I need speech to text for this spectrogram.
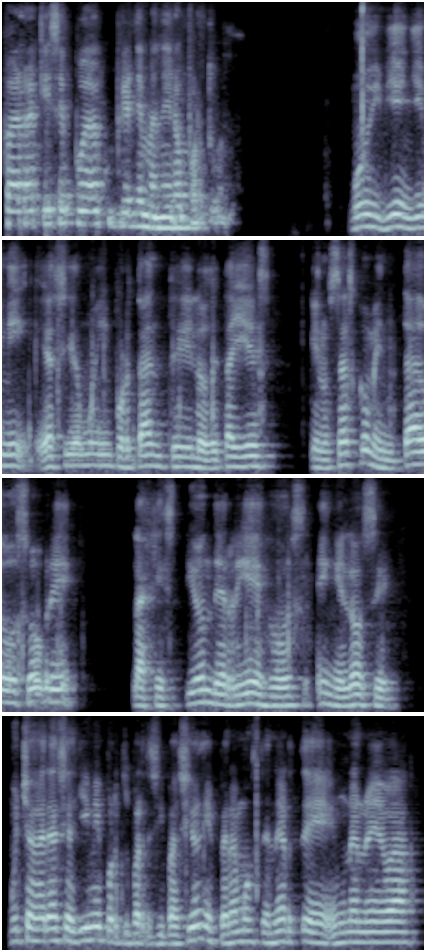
para que se pueda cumplir de manera oportuna. Muy bien, Jimmy, ha sido muy importante los detalles que nos has comentado sobre la gestión de riesgos en el OCE. Muchas gracias, Jimmy, por tu participación y esperamos tenerte en una nueva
